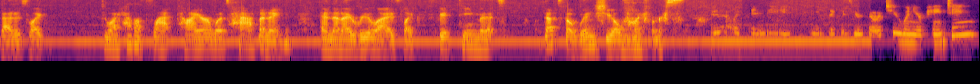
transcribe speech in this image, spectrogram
that is like, do I have a flat tire? What's happening? And then I realize like 15 minutes, that's the windshield wipers. Is that like indie music is your go-to when you're painting?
